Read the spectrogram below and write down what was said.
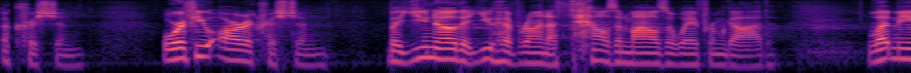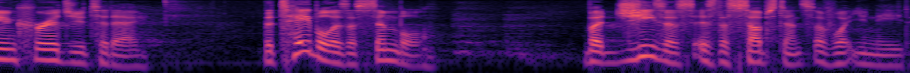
a Christian, or if you are a Christian, but you know that you have run a thousand miles away from God, let me encourage you today. The table is a symbol, but Jesus is the substance of what you need.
